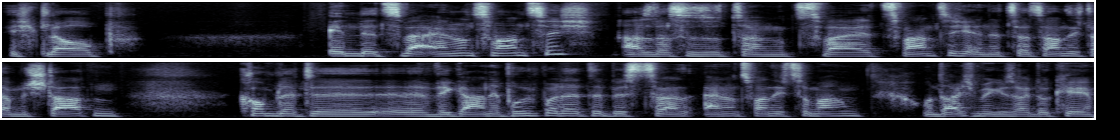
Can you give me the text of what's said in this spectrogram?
Ich glaube Ende 2021, also dass sie sozusagen 2020, Ende 2020 damit starten, komplette äh, vegane Brotpalette bis 2021 zu machen. Und da habe ich mir gesagt, okay,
